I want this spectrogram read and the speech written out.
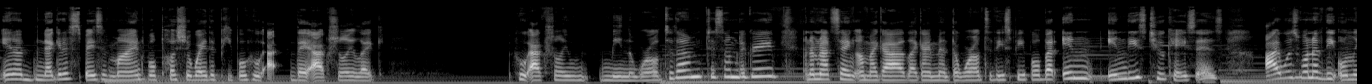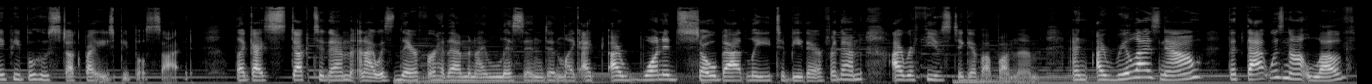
in a negative space of mind will push away the people who a- they actually like who actually mean the world to them to some degree. And i'm not saying oh my god like i meant the world to these people but in in these two cases i was one of the only people who stuck by these people's side. Like i stuck to them and i was there for them and i listened and like i, I wanted so badly to be there for them i refused to give up on them. And i realize now that that was not love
